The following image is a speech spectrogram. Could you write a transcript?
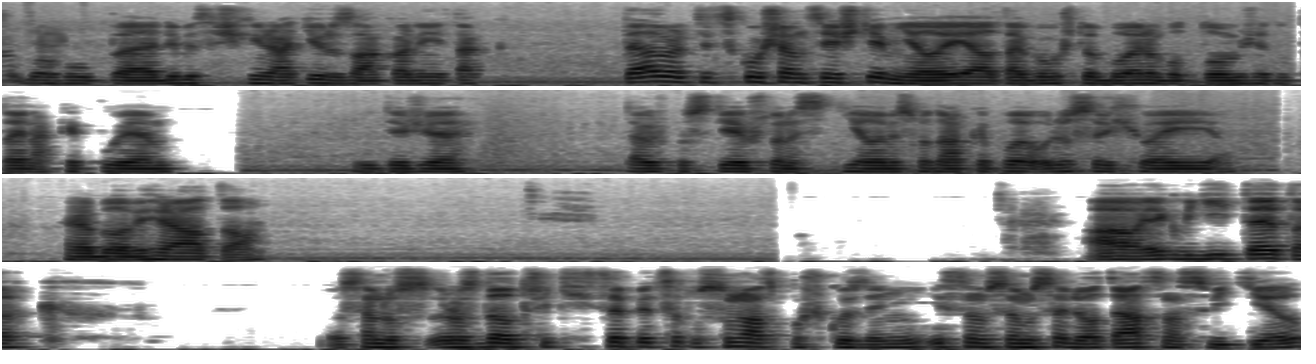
to bylo hloupé, kdyby se všichni vrátili do základny, tak teoretickou šanci ještě měli, a tak už to bylo jenom o tom, že to tady nakepujem. Víte, že tak už prostě už to nestíhali, my jsme to nakepli o dost rychleji a hra byla vyhráta. A jak vidíte, tak jsem rozdal 3518 poškození, i jsem 719 nasvítil,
